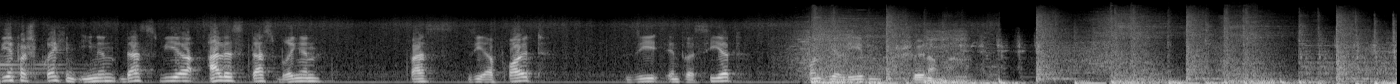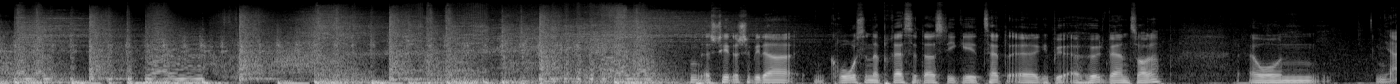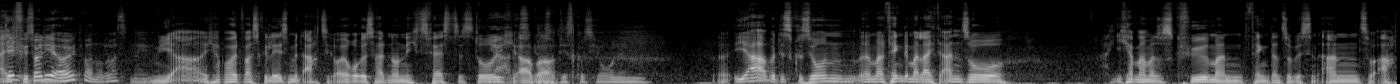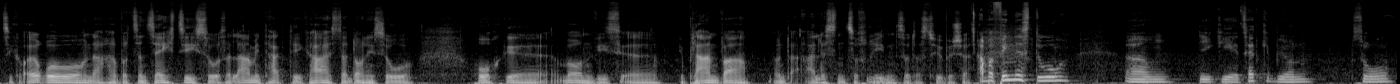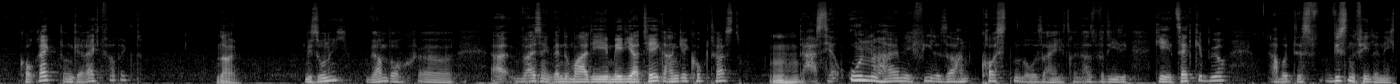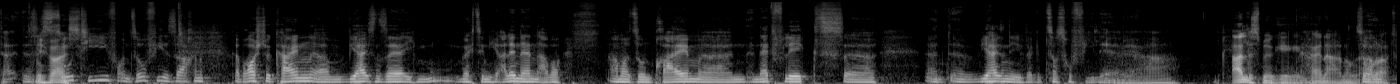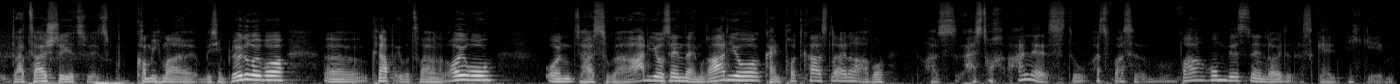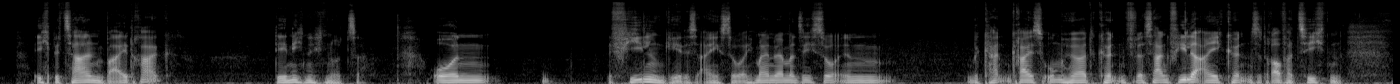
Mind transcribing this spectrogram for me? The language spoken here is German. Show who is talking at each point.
Speaker 1: Wir versprechen Ihnen, dass wir alles das bringen, was Sie erfreut, Sie interessiert und Ihr Leben schöner macht.
Speaker 2: Es steht ja schon wieder groß in der Presse, dass die GEZ-Gebühr erhöht werden soll. Und ja, ich
Speaker 3: Soll die erhöht werden, oder was?
Speaker 2: Nee. Ja, ich habe heute was gelesen, mit 80 Euro ist halt noch nichts Festes durch,
Speaker 3: ja,
Speaker 2: aber.
Speaker 3: So Diskussionen.
Speaker 2: Äh, ja, aber Diskussionen, äh, man fängt immer leicht an, so. Ich habe manchmal das Gefühl, man fängt dann so ein bisschen an, so 80 Euro, nachher wird es dann 60, so Salamitaktik, ha, ist dann doch nicht so hoch geworden, wie es äh, geplant war und alles sind zufrieden, so das Typische.
Speaker 3: Aber findest du ähm, die GEZ-Gebühren so korrekt und gerechtfertigt?
Speaker 2: Nein.
Speaker 3: Wieso nicht? Wir haben doch, äh, äh, weiß nicht, wenn du mal die Mediathek angeguckt hast, mhm. da hast du ja unheimlich viele Sachen kostenlos eigentlich drin. Also für die GEZ-Gebühr. Aber das wissen viele nicht. Das ist so tief und so viele Sachen. Da brauchst du keinen, ähm, wie heißen sie, ich möchte sie nicht alle nennen, aber Amazon Prime, äh, Netflix, äh, äh, wie heißen die? Da gibt es noch so viele.
Speaker 2: Ja, alles Mögliche, keine Ahnung.
Speaker 3: So, da zahlst du jetzt, jetzt komme ich mal ein bisschen blöd rüber, äh, knapp über 200 Euro und hast sogar Radiosender im Radio, kein Podcast leider, aber du hast, hast doch alles. Du, was, was, warum willst du den Leuten das Geld nicht geben?
Speaker 2: Ich bezahle einen Beitrag, den ich nicht nutze. Und vielen geht es eigentlich so. Ich meine, wenn man sich so im Bekanntenkreis umhört, könnten, sagen viele eigentlich, könnten sie darauf verzichten.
